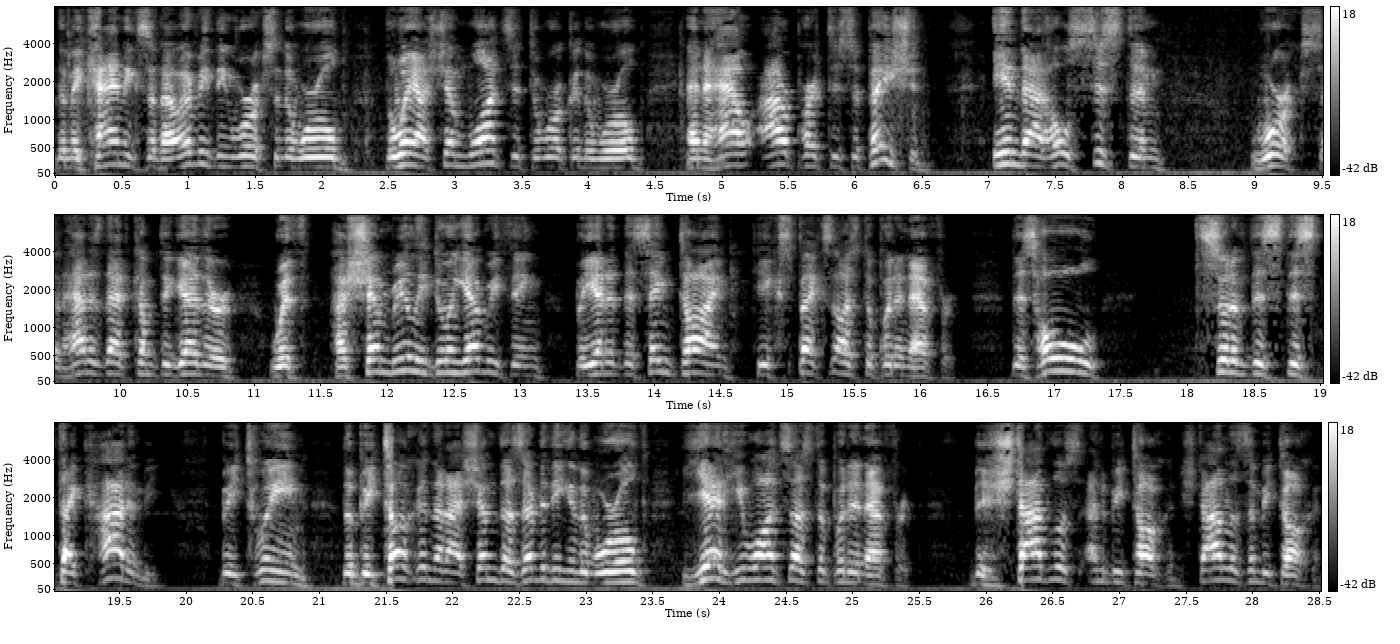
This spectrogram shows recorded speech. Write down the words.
the mechanics of how everything works in the world, the way Hashem wants it to work in the world, and how our participation in that whole system works, and how does that come together with Hashem really doing everything but yet at the same time, he expects us to put an effort. This whole sort of this this dichotomy between the bitachon that Hashem does everything in the world, yet He wants us to put an effort. The shtadlus and bitachon, shtadlus and bitachon.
